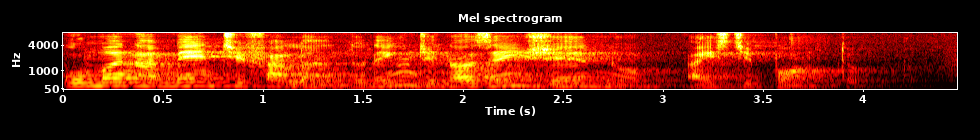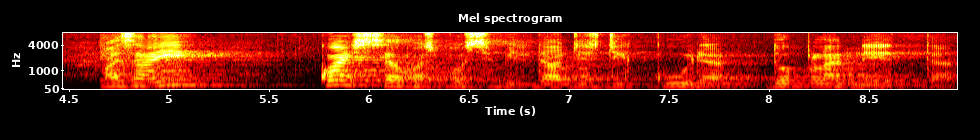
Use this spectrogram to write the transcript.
humanamente falando, nenhum de nós é ingênuo a este ponto. Mas aí, quais são as possibilidades de cura do planeta?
